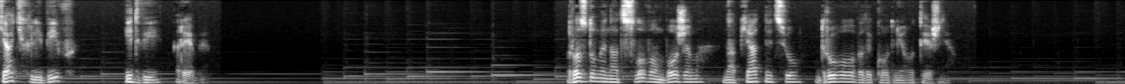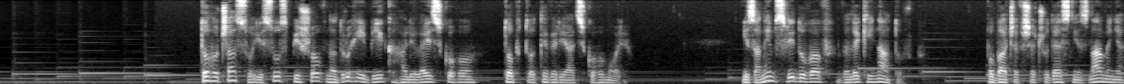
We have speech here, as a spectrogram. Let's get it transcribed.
п'ять хлібів і дві риби. Роздуми над Словом Божим на п'ятницю другого Великоднього тижня. Того часу Ісус пішов на другий бік Галілейського, тобто Тиверіадського моря, і за ним слідував великий натовп, побачивши чудесні знамення,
